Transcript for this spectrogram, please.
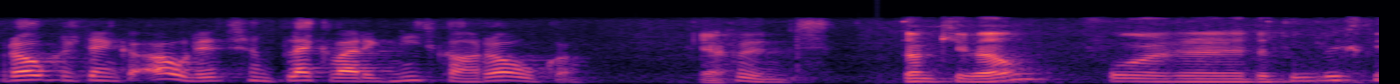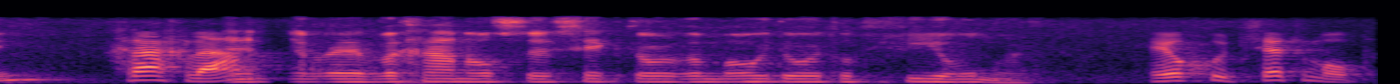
Rokers denken, oh, dit is een plek waar ik niet kan roken. Ja. Punt. Dankjewel voor de toelichting. Graag gedaan. En we, we gaan als sector mooi door tot die 400. Heel goed, zet hem op.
